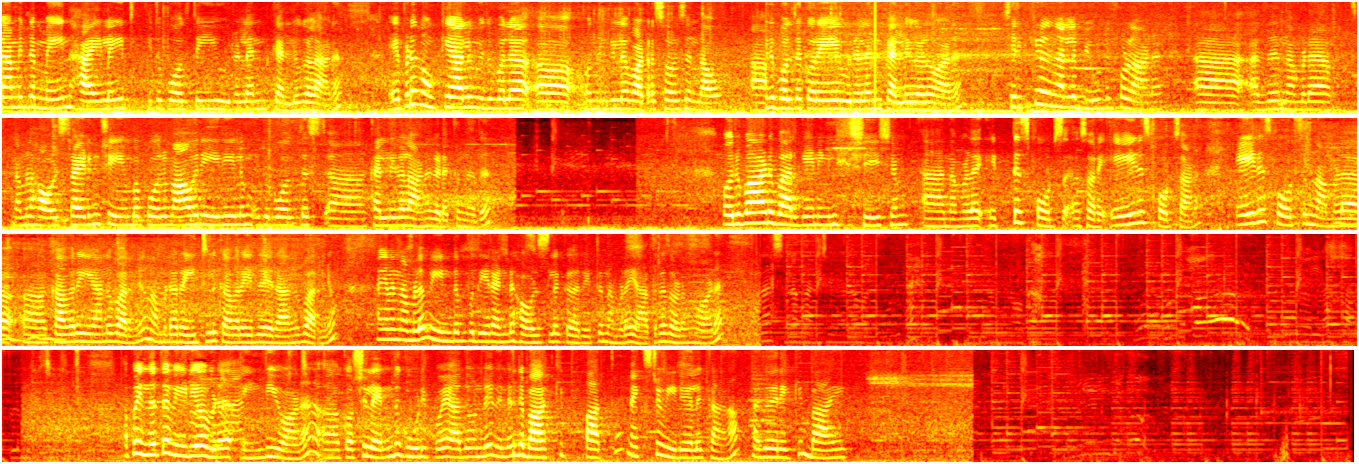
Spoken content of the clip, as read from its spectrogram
പഹൽഗാമിന്റെ മെയിൻ ഹൈലൈറ്റ് ഇതുപോലത്തെ ഈ ഉരുളൻ കല്ലുകളാണ്. എവിടെ നോക്കിയാലും ഇതുപോലെ ഒന്നുകിൽ വാട്ടർ സോഴ്സ് ഉണ്ടാവും. ഇതുപോലത്തെ കുറേ ഉരുളൻ കല്ലുകളുമാണ്. ശരിക്കും അത് നല്ല ബ്യൂട്ടിഫുൾ ആണ്. അത് നമ്മുടെ നമ്മൾ ഹോഴ്സ് റൈഡിങ് ചെയ്യുമ്പോൾ പോലും ആ ഒരു ഏരിയയിലും ഇതുപോലത്തെ കല്ലുകളാണ് കിടക്കുന്നത്. ഒരുപാട് ബാർഗെയിനിങ്ങിന് ശേഷം നമ്മൾ എട്ട് സ്പോർട്സ് സോറി ഏഴ് സ്പോർട്സാണ് ഏഴ് സ്പോർട്സും നമ്മൾ കവർ ചെയ്യാമെന്ന് പറഞ്ഞു. നമ്മുടെ റേറ്റിൽ കവർ ചെയ്ത് തരാമെന്ന് പറഞ്ഞു. അങ്ങനെ നമ്മൾ വീണ്ടും പുതിയ രണ്ട് ഹോൾസിൽ കയറിയിട്ട് നമ്മുടെ യാത്ര തുടങ്ങുവാണ്. അപ്പോൾ ഇന്നത്തെ വീഡിയോ ഇവിടെ എൻഡ് ചെയ്യുവാണ്. കുറച്ച് ലെന്ത് കൂടിപ്പോയി. അതുകൊണ്ട് ഇതിന്റെ ബാക്കി പാർട്ട് നെക്സ്റ്റ് വീഡിയോയിൽ കാണാം. അതുവരേക്കും ബായ്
